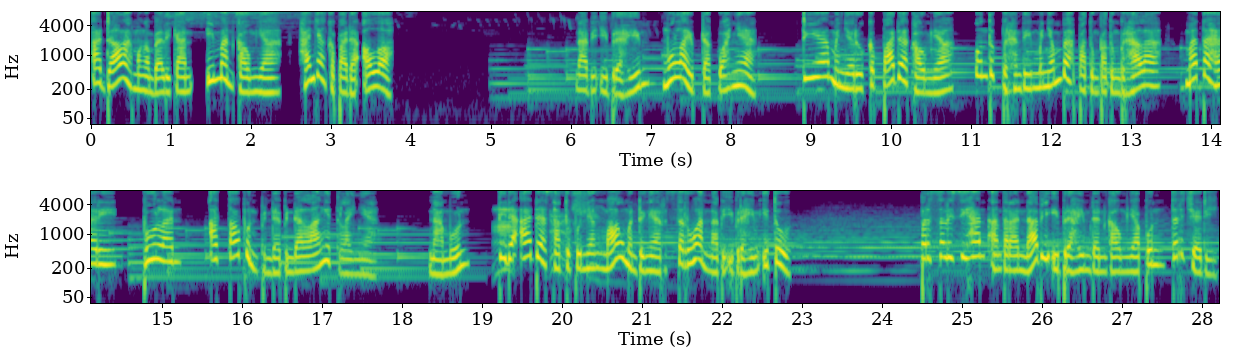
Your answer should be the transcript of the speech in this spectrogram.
adalah mengembalikan iman kaumnya hanya kepada Allah. Nabi Ibrahim mulai dakwahnya. Dia menyeru kepada kaumnya untuk berhenti menyembah patung-patung berhala, matahari, bulan, ataupun benda-benda langit lainnya. Namun, tidak ada satupun yang mau mendengar seruan Nabi Ibrahim itu. Perselisihan antara Nabi Ibrahim dan kaumnya pun terjadi.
